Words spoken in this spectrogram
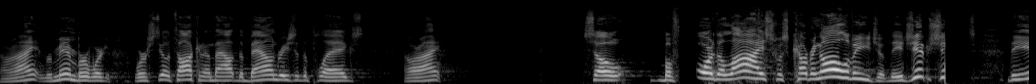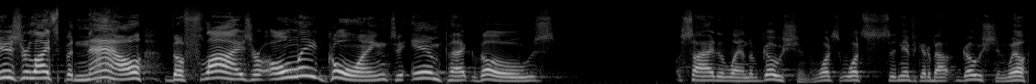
All right? Remember, we're, we're still talking about the boundaries of the plagues. All right? So before the lice was covering all of Egypt, the Egyptians, the Israelites, but now the flies are only going to impact those outside the land of Goshen. What's, what's significant about Goshen? Well,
